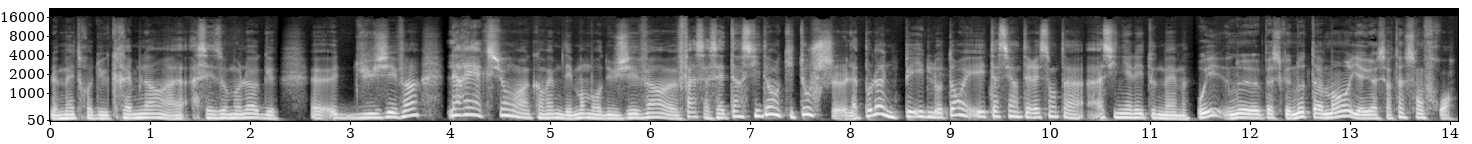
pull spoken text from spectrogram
le maître du Kremlin à, ses homologues du G20. La réaction, hein, quand même, des membres du G20 face à cet incident qui touche la Pologne, pays de l'OTAN, est assez intéressante à, à signaler tout de même. Oui, parce que notamment, il y a eu un certain sang-froid.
